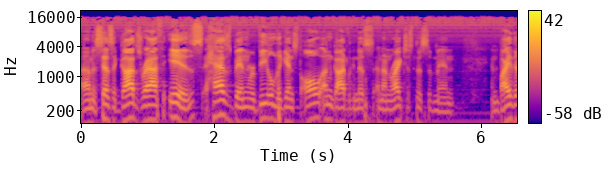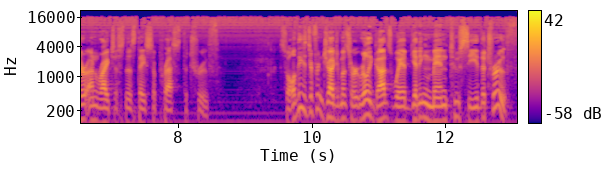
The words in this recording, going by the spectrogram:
Um, it says that God's wrath is, has been revealed against all ungodliness and unrighteousness of men, and by their unrighteousness they suppress the truth. So, all these different judgments are really God's way of getting men to see the truth.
